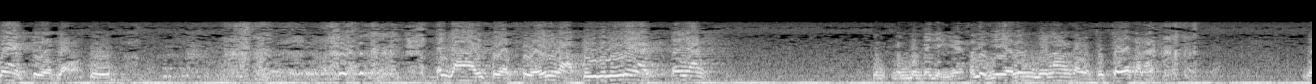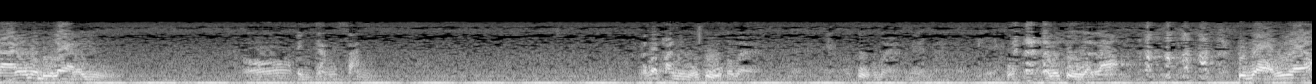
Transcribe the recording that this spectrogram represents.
แม่เกิดแล้วกูถ้ายายเกิดสวยดีกว่าคุยไปรู้ได้ไงแต่ยังมันมันมันเป็นอย่างเงี้ยสนุกเรียเรื่องนี้เล่าให้ฟังแบบโจ๊กๆกันนะยายก็มาดูแลเราอยู่อ๋อเป็นจังสั้นแล้วก็พันหนึ่งหลวงปู่เข้ามา ปู่เข้ามาเดินมาหลวงปู่วันละกูบอกมึงแล้ว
